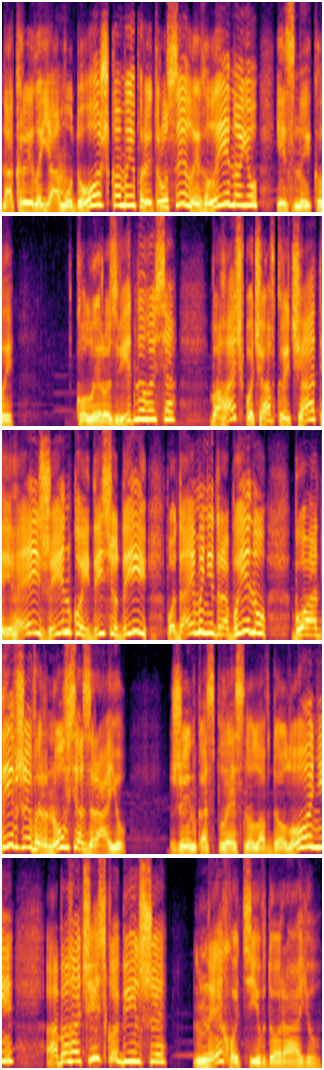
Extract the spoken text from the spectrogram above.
Накрили яму дошками, притрусили глиною і зникли. Коли розвіднилося, багач почав кричати Гей, жінко, йди сюди, подай мені драбину, бо Ади вже вернувся з раю. Жінка сплеснула в долоні, а багачисько більше не хотів до раю.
